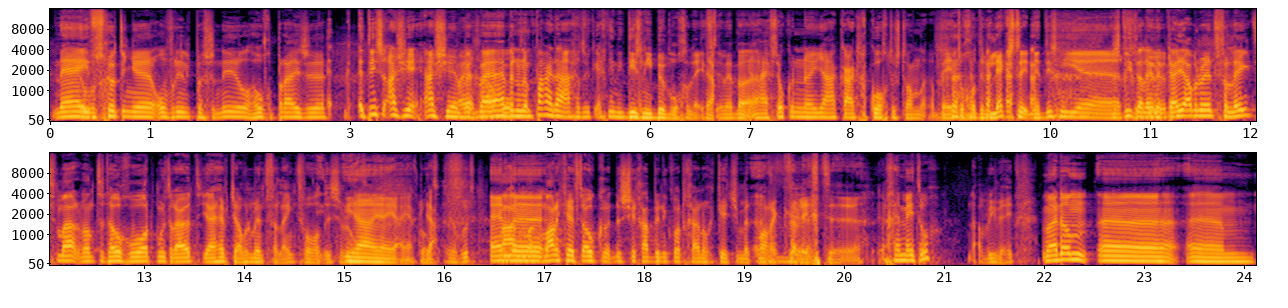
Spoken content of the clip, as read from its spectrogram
nee, Heel veel schuttingen, onvriendelijk personeel, hoge prijzen. Het is als je... Als je wij hebben een paar dagen natuurlijk echt in die Disney-bubbel geleefd. Ja. En we hebben, Ja. Hij heeft ook een eh, jaarkaart gekocht, dus dan ben je toch wat relaxed in het Disney eh dus niet alleen heb jij je abonnement verlengd, maar, want het hoge woord moet eruit. Jij hebt je abonnement verlengd voor wat is er Ja, ja, ja, ja, klopt. Ja, heel goed. En, maar eh, Ma- Mark heeft ook, dus je gaat binnenkort ga je nog een keertje met Mark. Eh, eh, wellicht. eh, Ga je mee, toch? nou, wie weet. Maar dan... eh, ehm, d-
